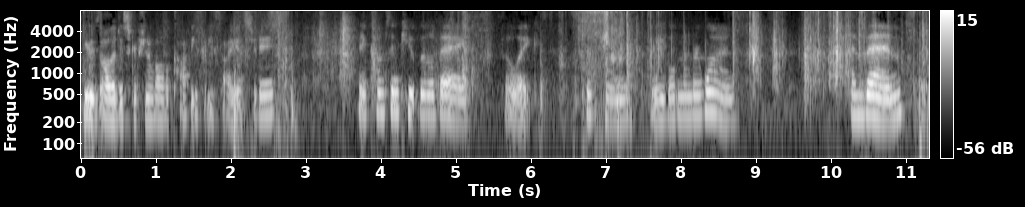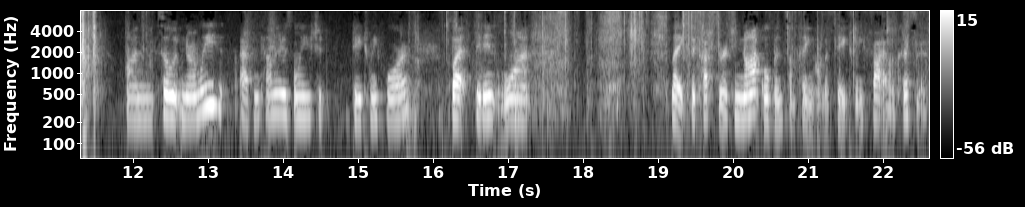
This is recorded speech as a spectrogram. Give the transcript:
here's all the description of all the coffees that you saw yesterday. And it comes in cute little bags. So like this one labeled number one. And then on, so normally advent calendar is only to day 24, but they didn't want like the customer to not open something on the day 25 on Christmas.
